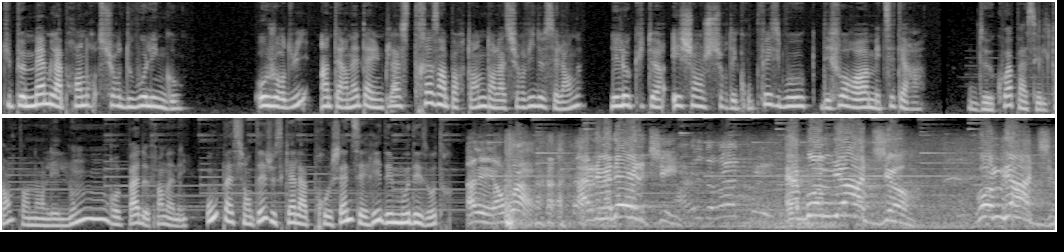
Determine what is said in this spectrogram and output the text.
Tu peux même l'apprendre sur Duolingo. Aujourd'hui, Internet a une place très importante dans la survie de ces langues. Les locuteurs échangent sur des groupes Facebook, des forums, etc. De quoi passer le temps pendant les longs repas de fin d'année. Ou patienter jusqu'à la prochaine série des mots des autres. Allez, au revoir. Arrivederci. E buon viaggio. Buon viaggio.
